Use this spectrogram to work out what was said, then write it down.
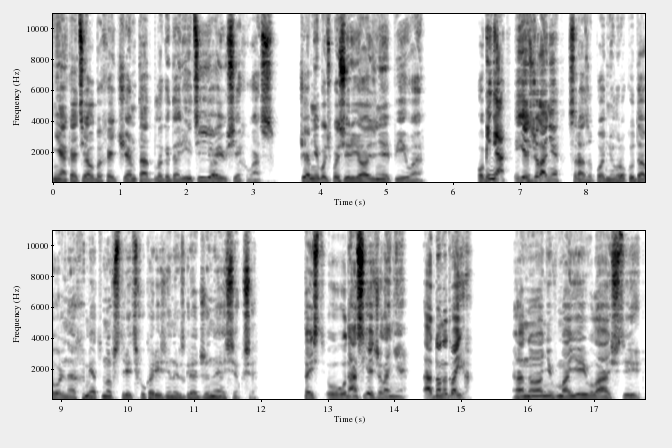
«Я хотел бы хоть чем-то отблагодарить ее и всех вас. Чем-нибудь посерьезнее пива». «У меня есть желание», — сразу поднял руку довольный Ахмед, но, встретив укоризненный взгляд жены, осекся. «То есть у нас есть желание? Одно на двоих?» «Оно не в моей власти»,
